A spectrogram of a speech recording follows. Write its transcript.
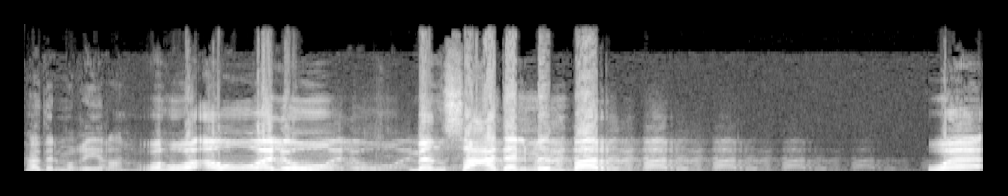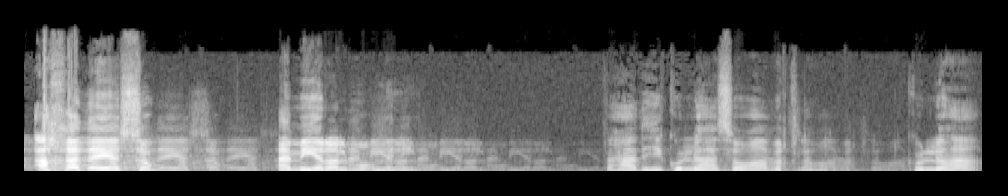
هذا المغيرة. وهو أول من صعد المنبر وأخذ يسب أمير المؤمنين. فهذه كلها سوابق له. كلها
